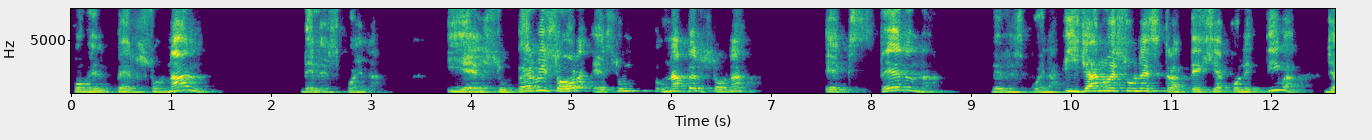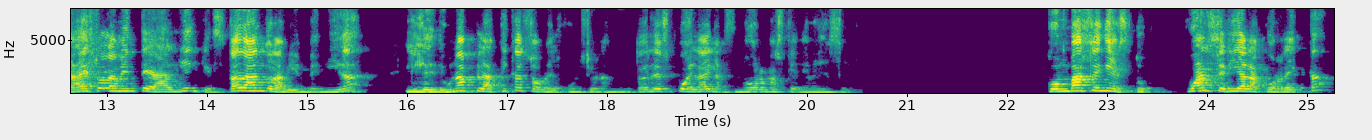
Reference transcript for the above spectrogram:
con el personal de la escuela. Y el supervisor es una persona externa de la escuela. Y ya no es una estrategia colectiva, ya es solamente alguien que está dando la bienvenida y le dé una plática sobre el funcionamiento de la escuela y las normas que debe seguir. Con base en esto, ¿cuál sería la correcta?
